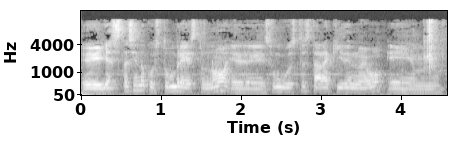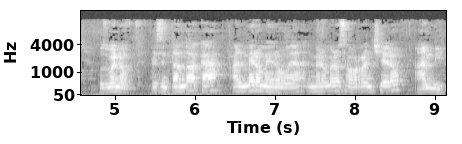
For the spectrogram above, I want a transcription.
eh, ya se está haciendo costumbre esto, ¿no? Eh, es un gusto estar aquí de nuevo. eh, pues bueno, presentando acá al mero mero, ¿verdad? El mero mero sabor ranchero, Andy.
